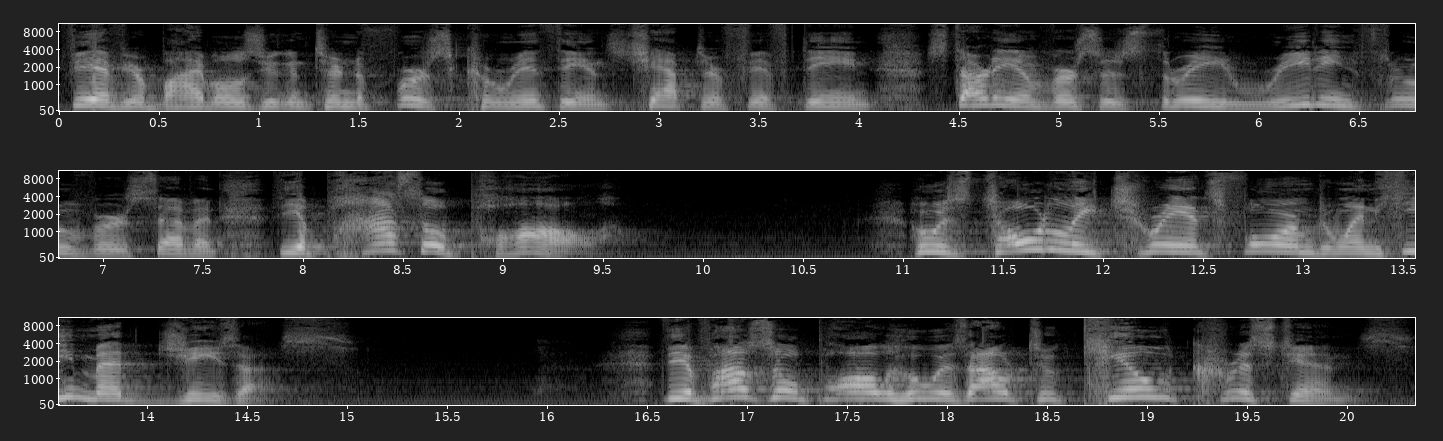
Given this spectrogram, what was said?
If you have your Bibles, you can turn to 1 Corinthians chapter 15, starting in verses 3, reading through verse 7. The Apostle Paul, who was totally transformed when he met Jesus the Apostle Paul, who was out to kill Christians,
